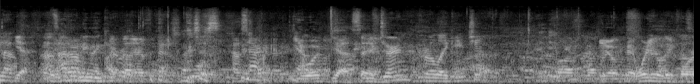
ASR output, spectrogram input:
No. Yeah. That's I don't even care. Okay. Pass Now, turn. You yeah. would? Yeah. End of turn. Pearl Lake Ancient. You don't. What are you looking for?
